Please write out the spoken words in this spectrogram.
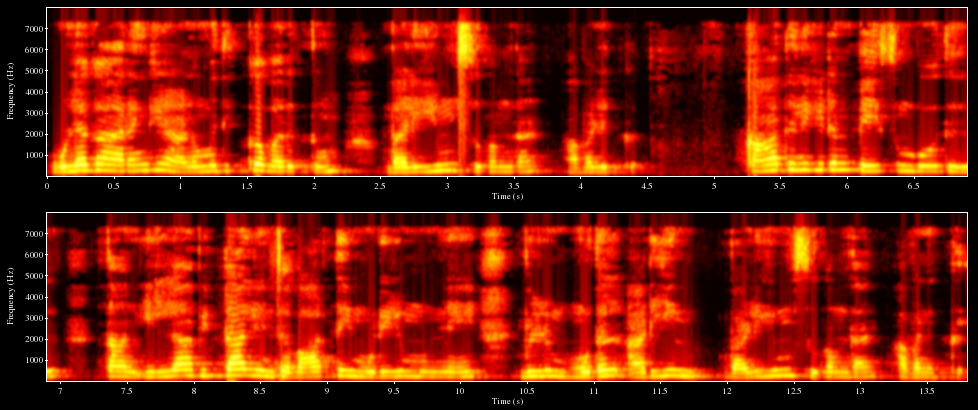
உலக அரங்கில் அனுமதிக்க வருத்தும் வலியும் சுகம்தான் அவளுக்கு. காதலியிடம் பேசும்போது தான் இல்லாவிட்டால் என்ற வார்த்தை முடியும் முன்னே விழும் முதல் அடியின் வலியும் சுகம்தான் அவனுக்கு.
